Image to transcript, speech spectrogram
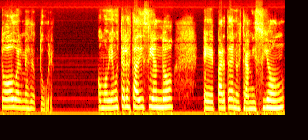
todo el mes de octubre. Como bien usted lo está diciendo, eh, parte de nuestra misión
